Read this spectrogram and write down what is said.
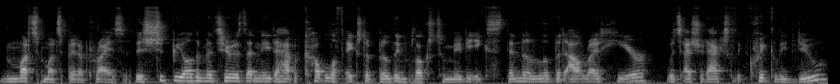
much much better prices. This should be all the materials that I need to have a couple of extra building blocks to maybe extend a little bit out right here, which I should actually quickly do.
